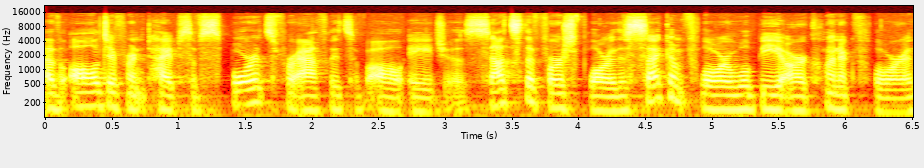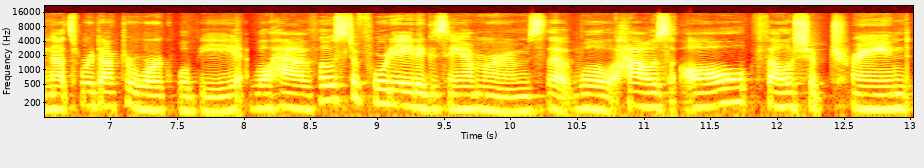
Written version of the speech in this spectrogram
of all different types of sports for athletes of all ages. That's the first floor. The second floor will be our clinic floor, and that's where Dr. Werk will be. We'll have close to 48 exam rooms that will house all fellowship trained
